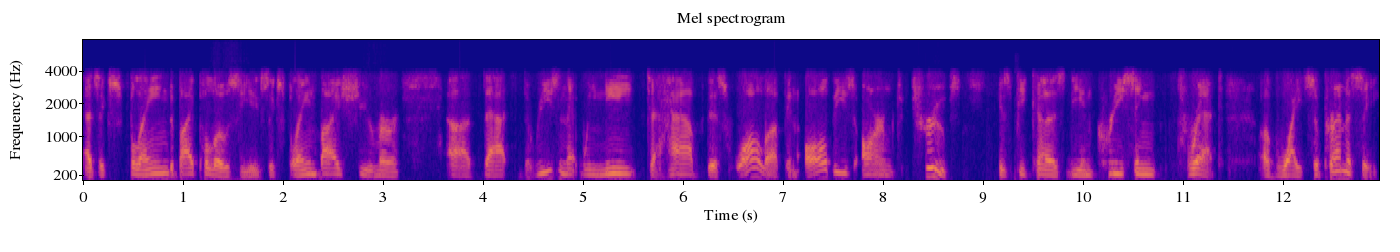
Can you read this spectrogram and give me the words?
as explained by Pelosi, as explained by Schumer, uh, that the reason that we need to have this wall up and all these armed troops is because the increasing threat of white supremacy.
